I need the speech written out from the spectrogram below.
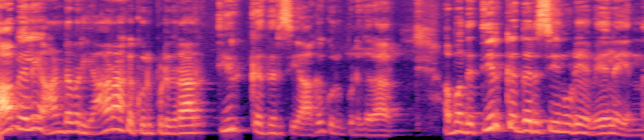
ஆபேலை ஆண்டவர் யாராக குறிப்பிடுகிறார்? தீர்க்கதரிசியாக குறிப்பிடுகிறார். அப்போ அந்த தீர்க்கதரிசியினுடைய வேலை என்ன?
